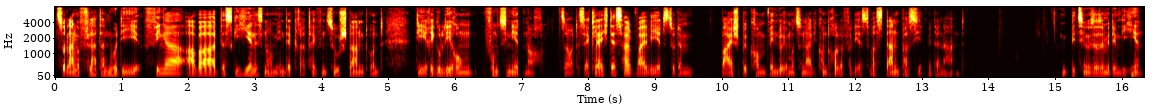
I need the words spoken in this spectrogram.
solange flattern nur die Finger, aber das Gehirn ist noch im integrativen Zustand und die Regulierung funktioniert noch. So, das erkläre ich deshalb, weil wir jetzt zu dem Beispiel kommen, wenn du emotional die Kontrolle verlierst, was dann passiert mit deiner Hand, beziehungsweise mit dem Gehirn.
